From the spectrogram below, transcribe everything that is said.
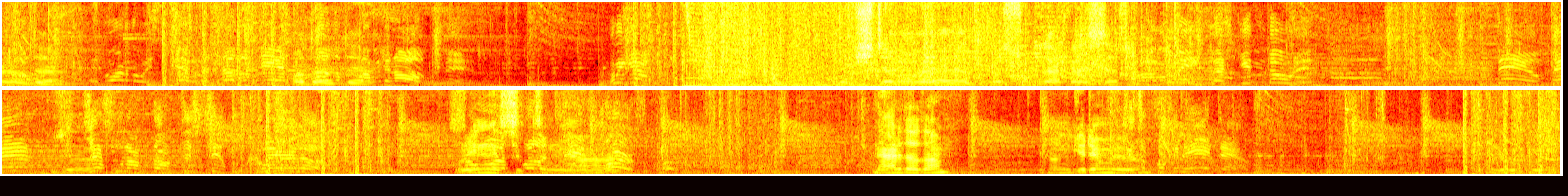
Öldü. O da öldü. İşte bu be. Burası çok güzel arkadaşlar. Güzel. Orayı ne sıktım ya? Nerede adam? Hadi bakayım.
